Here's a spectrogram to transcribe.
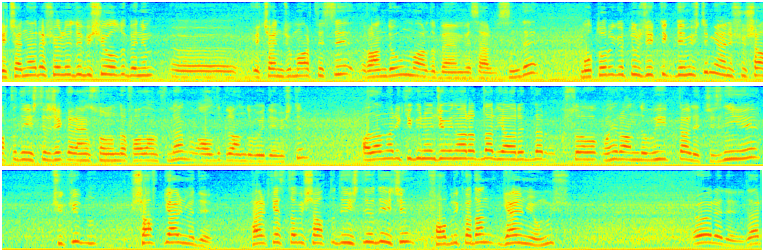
Geçenlerde şöyle de bir şey oldu. Benim e, geçen cumartesi randevum vardı BMW servisinde. Motoru götürecektik demiştim yani şu şaftı değiştirecekler en sonunda falan filan. Aldık randevuyu demiştim. Adamlar iki gün önce beni aradılar. Ya dediler kusura bakmayın randevuyu iptal edeceğiz. Niye? Çünkü şaft gelmedi. Herkes tabii şaftı değiştirdiği için fabrikadan gelmiyormuş. Öyle dediler.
